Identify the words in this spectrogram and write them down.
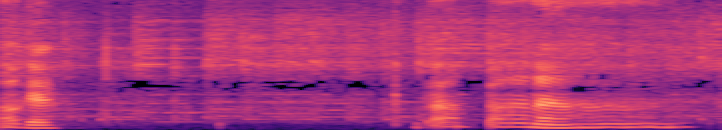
Okay. Ba -ba.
